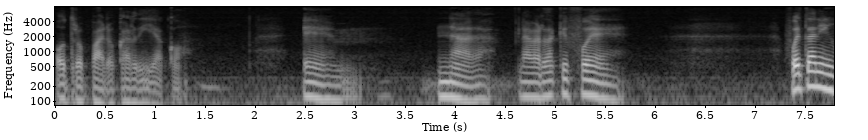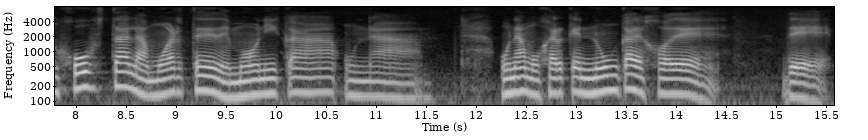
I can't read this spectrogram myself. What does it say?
otro paro cardíaco. Em, nada, la verdad que fue fue tan injusta la muerte de Mónica, una, una mujer que nunca dejó de, de,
